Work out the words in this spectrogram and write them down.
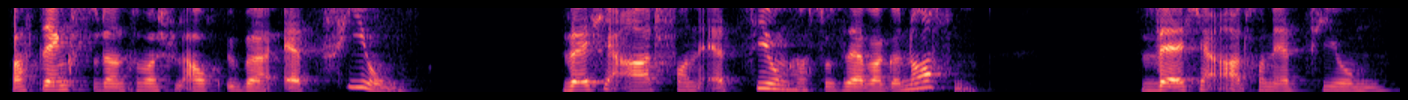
Was denkst du dann zum Beispiel auch über Erziehung? Welche Art von Erziehung hast du selber genossen? Welche Art von Erziehung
